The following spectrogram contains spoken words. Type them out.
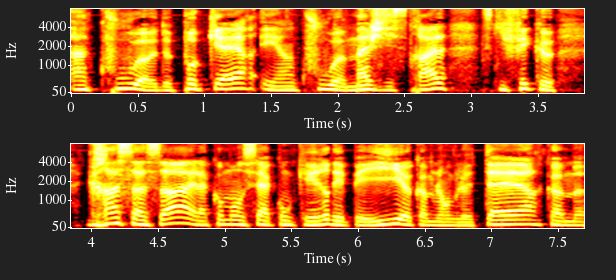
un coup euh, de poker et un coup euh, magistral, ce qui fait que grâce à ça, elle a commencé à conquérir des pays euh, comme l'Angleterre, comme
